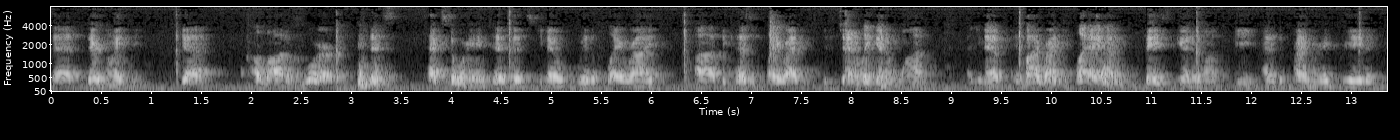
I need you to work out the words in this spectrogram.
that they're going to get a lot of work that's text oriented, that's you know with a playwright, uh, because a playwright is generally going to want, you know, if I write the play, I'm basically going to want to be kind of the primary creative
